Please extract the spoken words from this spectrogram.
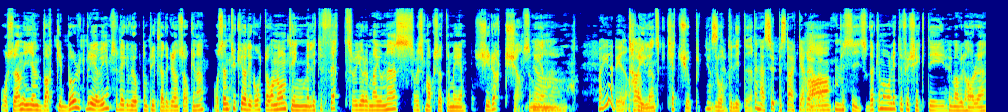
Och sen i en vacker burk bredvid så lägger vi upp de picklade grönsakerna. Och sen tycker jag det är gott att ha någonting med lite fett, så vi gör en majonnäs som vi smaksätter med sriracha som ja. är en vad är det egentligen? Thailändsk ketchup Just låter det. lite... Den här superstarka röda. Ja, mm. precis. Där kan man vara lite försiktig hur man vill ha det.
